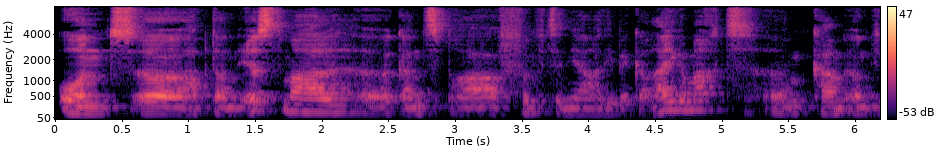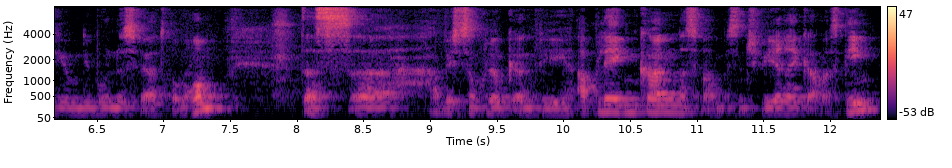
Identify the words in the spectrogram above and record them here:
und äh, habe dann erstmal äh, ganz brav 15 Jahre die Bäckerei gemacht, ähm, kam irgendwie um die Bundeswehr drumherum. Das äh, habe ich zum Glück irgendwie ablegen können. Das war ein bisschen schwierig, aber es ging.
